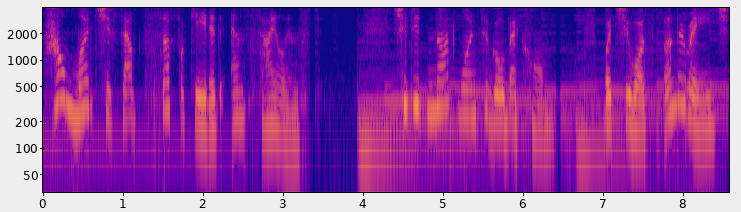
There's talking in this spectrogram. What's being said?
how much she felt suffocated and silenced. She did not want to go back home, but she was underage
